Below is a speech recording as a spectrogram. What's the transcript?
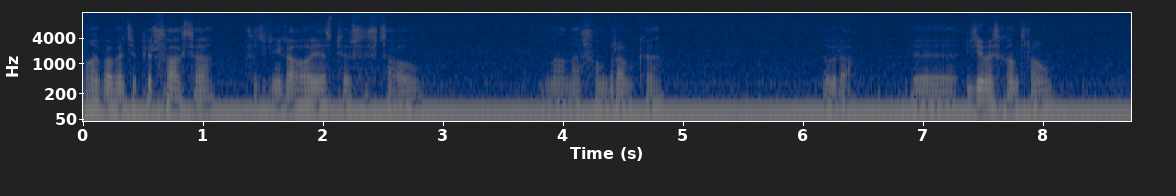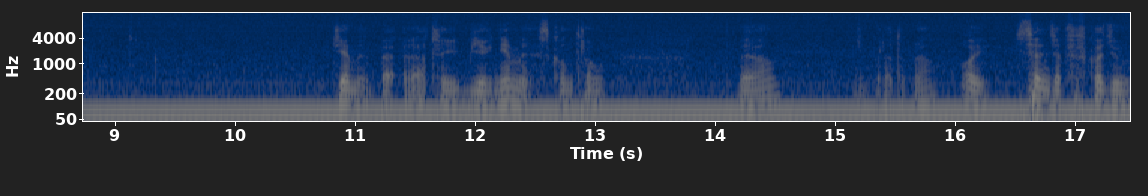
O, chyba będzie pierwsza akcja przeciwnika. O, jest pierwszy strzał na naszą bramkę. Dobra, yy, idziemy z kontrą. Idziemy, raczej biegniemy z kontrą. Dobra, dobra, dobra. Oj, sędzia przeszkodził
